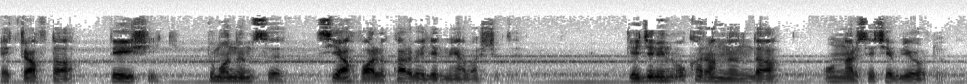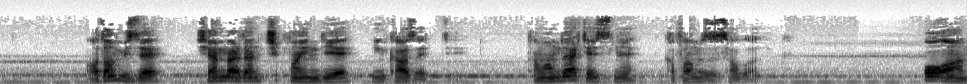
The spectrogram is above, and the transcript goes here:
etrafta değişik, dumanımsı, siyah varlıklar belirmeye başladı. Gecenin o karanlığında onları seçebiliyordu. Adam bize çemberden çıkmayın diye inkaz etti. Tamam dercesine kafamızı salladık. O an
